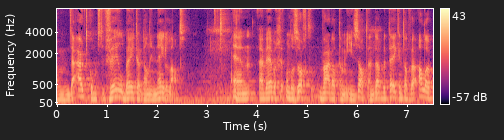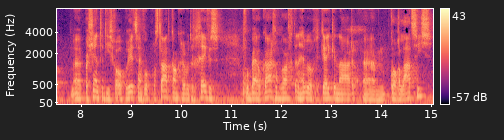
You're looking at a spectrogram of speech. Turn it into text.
um, de uitkomst veel beter dan in Nederland. En uh, we hebben onderzocht waar dat hem in zat. En dat betekent dat we alle uh, patiënten die geopereerd zijn voor prostaatkanker, hebben de gegevens voor bij elkaar gebracht en hebben we gekeken naar um, correlaties.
